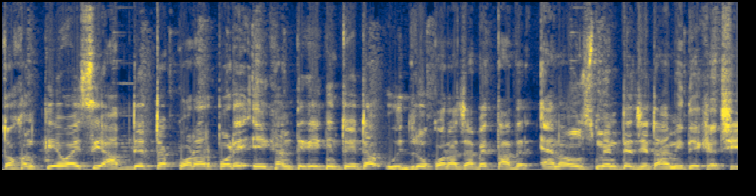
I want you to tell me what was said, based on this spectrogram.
তখন কেওয়াইসি আপডেটটা করার পরে এইখান থেকে কিন্তু এটা উইথড্র করা যাবে তাদের অ্যানাউন্সমেন্টে যেটা আমি দেখেছি।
